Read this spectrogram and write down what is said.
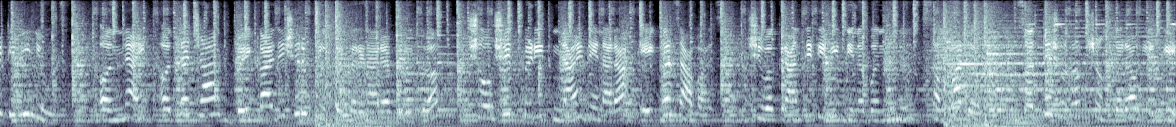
ओबीसी टीव्ही न्यूज. अन्याय अत्याचार बेकायदेशीर कृत्य करणाऱ्या विरुद्ध शोषित पीडित न्याय देणारा एकच आवाज. शिवक्रांती टीव्ही दिनबंधू न्यूज संपादक सत्यशोधक शंकरराव लिंगे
